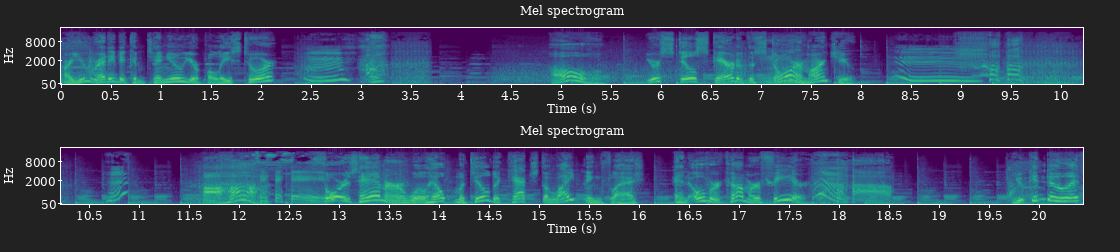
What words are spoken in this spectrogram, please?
are you ready to continue your police tour? Hmm. Oh, you're still scared of the storm, aren't you? Aha! hey. Thor's hammer will help Matilda catch the lightning flash and overcome her fear. You can do it.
